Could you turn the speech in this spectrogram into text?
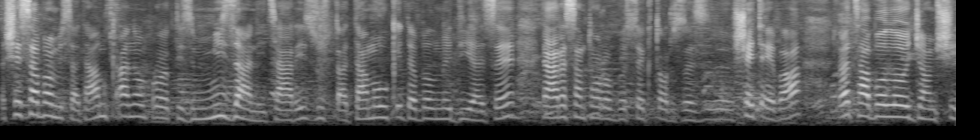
შესაბამისად ამ კანონ პროექტის მიზანიც არის ზუსტად დამოუკიდებელ მედიაზე და არასამთავრობო სექტორზე შეტევა, რაც აბოლოო ჯამში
